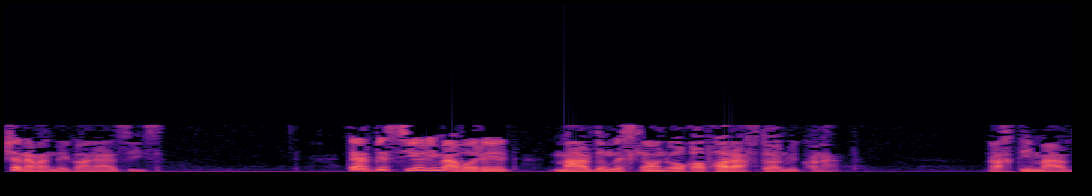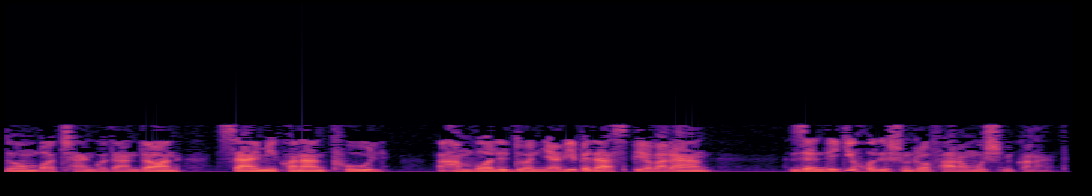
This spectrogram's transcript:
شنوندگان عزیز در بسیاری موارد مردم مثل آن عقاب ها رفتار می کنند. وقتی مردم با چنگ و دندان سعی می کنند پول و اموال دنیوی به دست بیاورند زندگی خودشون را فراموش می کنند.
